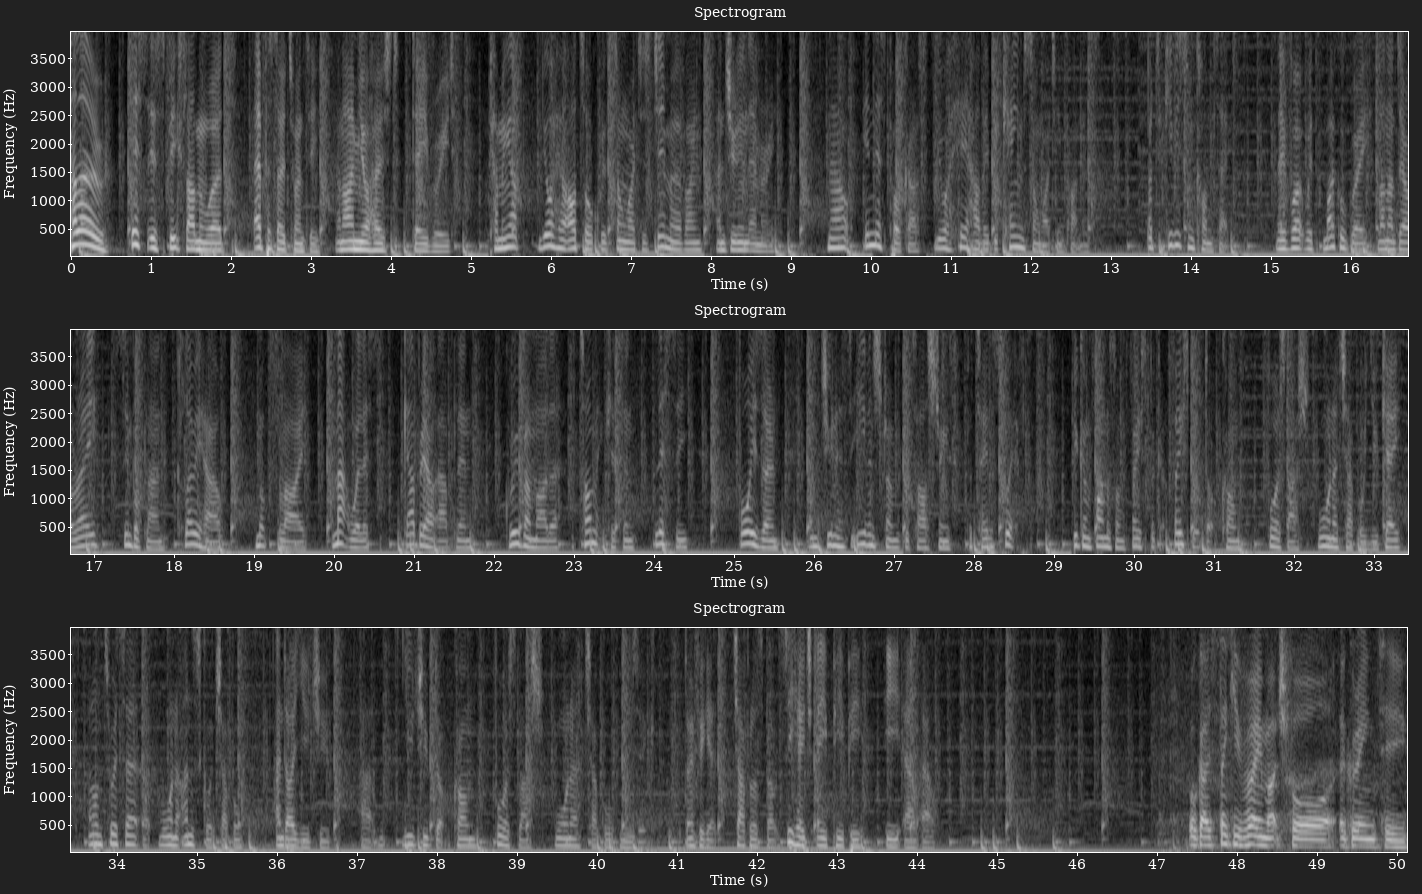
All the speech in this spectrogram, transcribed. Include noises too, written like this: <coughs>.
Hello, this is Speaks Louder Than Words, episode 20, and I'm your host, Dave Reed. Coming up, you'll hear our talk with songwriters Jim Irvin and Julian Emery. Now, in this podcast, you'll hear how they became songwriting partners. But to give you some context, they've worked with Michael Gray, Lana Del Rey, Simple Plan, Chloe Howl, McFly, Matt Willis, Gabrielle Aplin, Groove Armada, Atomic Kitten, Lissie, Boyzone, and June has even strummed guitar strings for Taylor Swift. You can find us on Facebook at facebook.com forward slash Warner Chappell UK and on Twitter at Warner underscore Chappell and our YouTube at youtube.com forward slash Warner Chappell Music. Don't forget, Chappell is spelled C H A P P E L L. Well, guys, thank you very much for agreeing to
